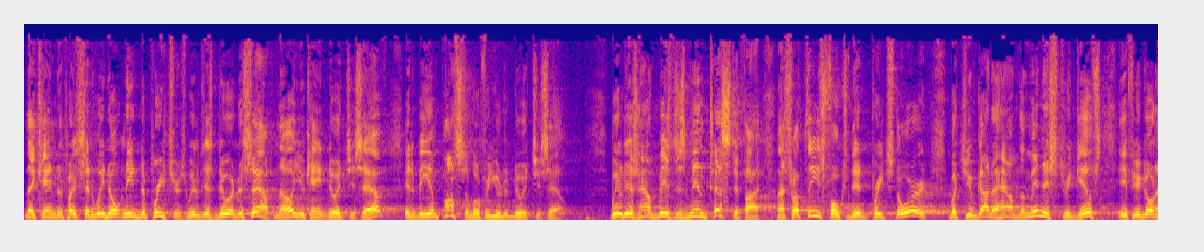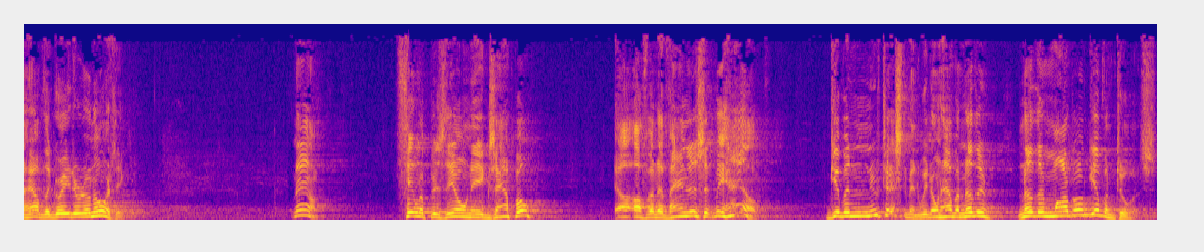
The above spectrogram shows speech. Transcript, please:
They came to the place and said, We don't need the preachers. We'll just do it ourselves. No, you can't do it yourself. It'd be impossible for you to do it yourself. We'll just have businessmen testify. That's what these folks did, preach the word. But you've got to have the ministry gifts if you're going to have the greater anointing. Now, Philip is the only example uh, of an evangelist that we have given in the New Testament. We don't have another, another model given to us.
